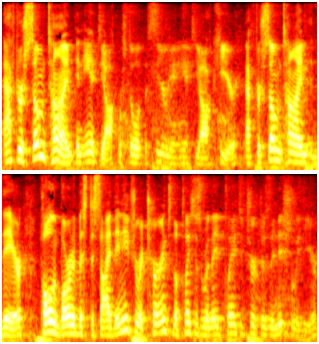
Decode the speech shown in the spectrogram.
After some time in Antioch, we're still at the Syrian Antioch here. After some time there, Paul and Barnabas decide they need to return to the places where they planted churches initially here,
